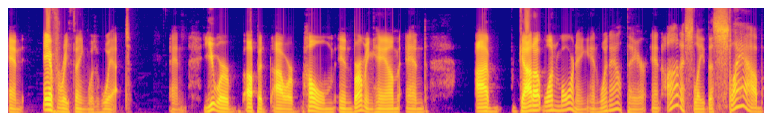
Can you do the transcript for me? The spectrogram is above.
and everything was wet. And you were up at our home in Birmingham, and I got up one morning and went out there, and honestly, the slab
